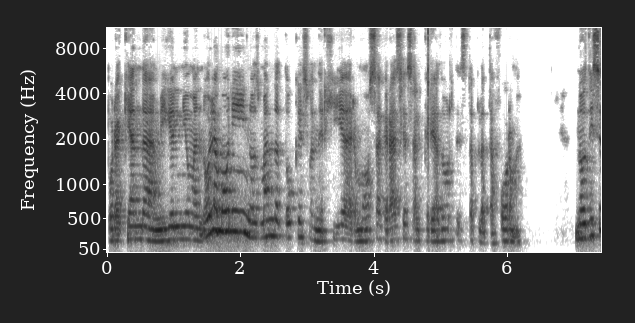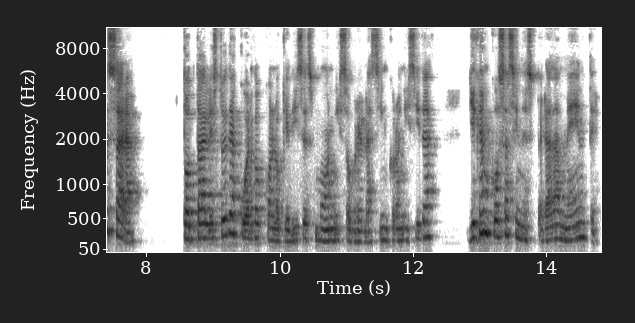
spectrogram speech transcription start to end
Por aquí anda Miguel Newman. Hola Moni, nos manda toque su energía hermosa gracias al creador de esta plataforma. Nos dice Sara, total, estoy de acuerdo con lo que dices Moni sobre la sincronicidad. Llegan cosas inesperadamente.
